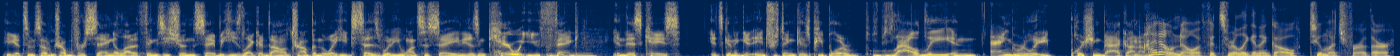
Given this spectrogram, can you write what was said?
He gets himself in trouble for saying a lot of things he shouldn't say, but he's like a Donald Trump in the way he says what he wants to say, and he doesn't care what you think. Mm-hmm. In this case, it's going to get interesting because people are loudly and angrily pushing back on him. I don't know if it's really going to go too much further.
